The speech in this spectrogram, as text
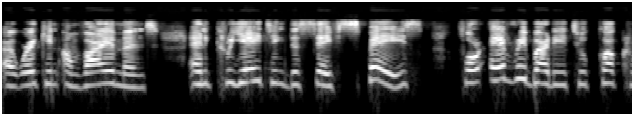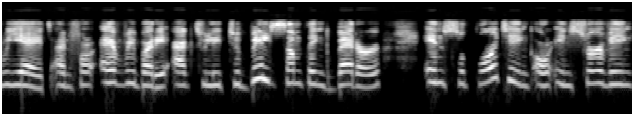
uh, working environment and creating the safe space for everybody to co-create and for everybody actually to build something better in supporting or in serving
